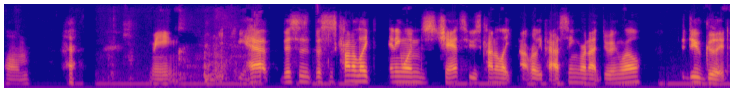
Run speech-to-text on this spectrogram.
Um, mean, you have this is this is kind of like anyone's chance who's kind of like not really passing or not doing well to do good.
